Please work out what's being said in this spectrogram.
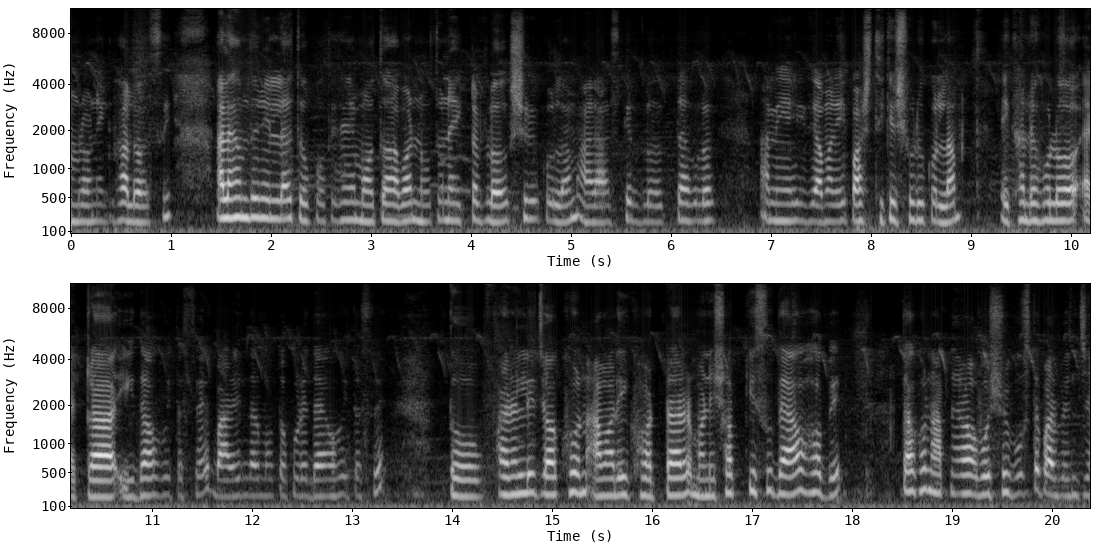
আমরা অনেক ভালো আছি। আলহামদুলিল্লাহ তো প্রতিদিনের মতো আবার নতুন একটা ব্লগ শুরু করলাম। আর আজকের ব্লগটা হলো, আমি এই যে আমার এই পাশ থেকে শুরু করলাম। এখানে হলো একটা ই দেওয়া হইতেছে, বারিন্দার মতো করে দেওয়া হইতেছে। তো ফাইনালি যখন আমার এই ঘরটার মানে সব কিছু দেওয়া হবে তখন আপনারা অবশ্যই বুঝতে পারবেন যে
